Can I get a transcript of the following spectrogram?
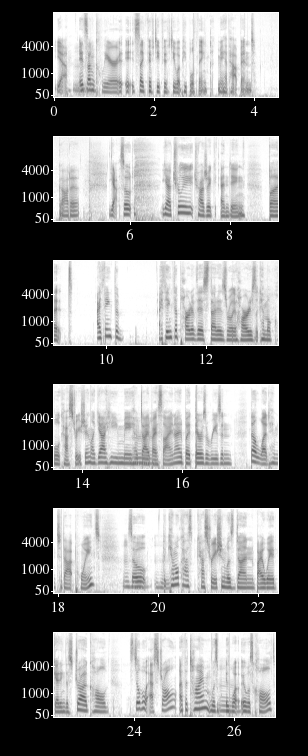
Yeah. Hmm. it's unclear. It, it's like 50-50 what people think may have happened. Got it. Yeah. So yeah, truly tragic ending. But I think the I think the part of this that is really hard is the chemical castration. Like, yeah, he may have died by mm. cyanide, but there was a reason that led him to that point. So mm-hmm, the mm-hmm. chemical cas- castration was done by way of getting this drug called stilboestrol at the time was is mm. what it was called,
